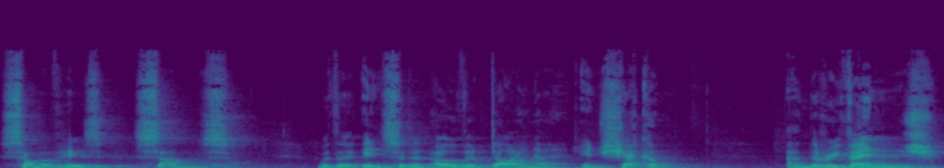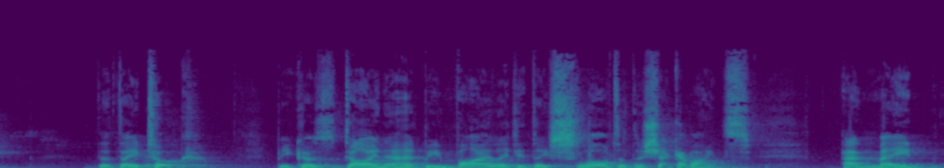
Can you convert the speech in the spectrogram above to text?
some of his sons with the incident over Dinah in Shechem, and the revenge that they took because Dinah had been violated. They slaughtered the Shechemites and made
